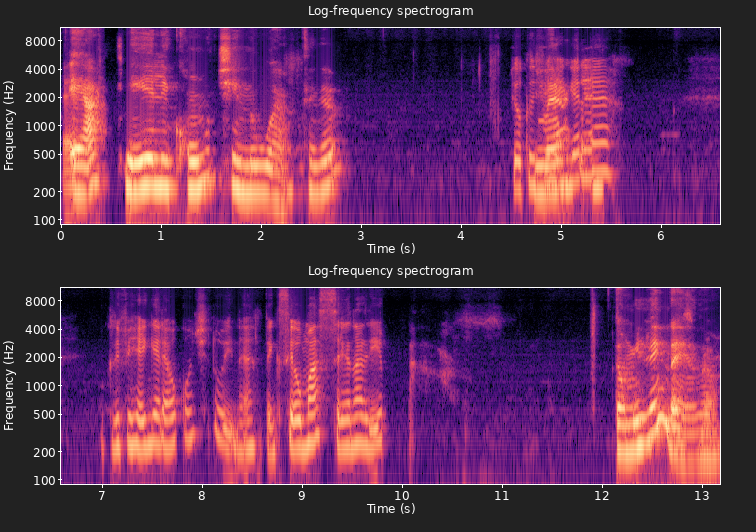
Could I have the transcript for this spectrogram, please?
É, aquele continua, entendeu? Porque o é? cliffhanger é. O cliffhanger é o continue, né? Tem que ser uma cena ali. Estão me vendendo.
